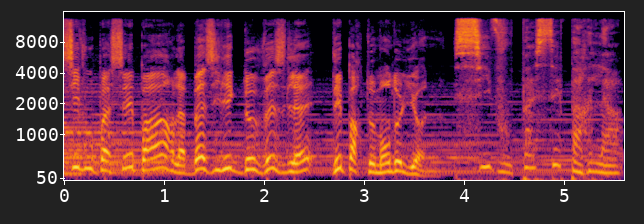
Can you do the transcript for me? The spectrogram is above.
si vous passez par la basilique de Vézelay, département de Lyon. Si vous passez par là,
